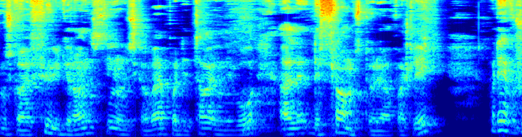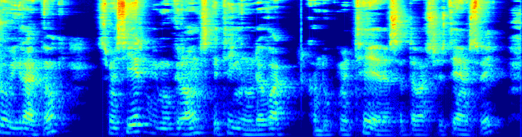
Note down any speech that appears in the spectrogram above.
nå skal være full gransking, og det skal være på detaljnivå. Eller det framstår iallfall slik. Og det er for så vidt greit nok. Som jeg sier, vi må granske ting om det har vært, kan dokumenteres at det har vært systemsvikt.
